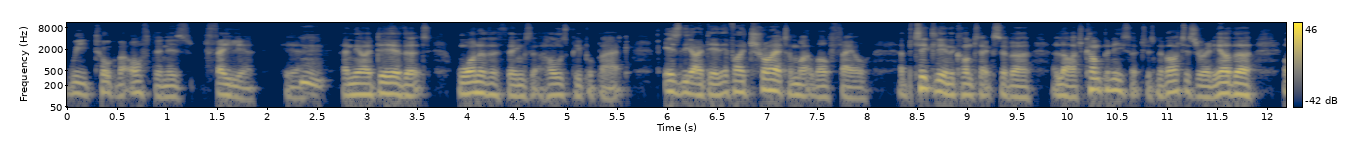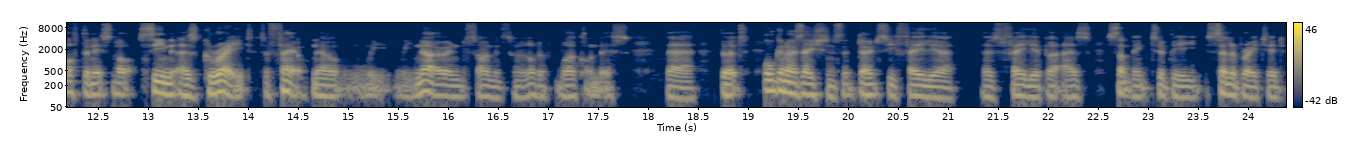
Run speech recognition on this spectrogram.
we talk about often is failure here. Mm. And the idea that one of the things that holds people back is the idea that if I try it, I might well fail. And particularly in the context of a, a, large company such as Novartis or any other, often it's not seen as great to fail. Now, we, we know, and Simon's done a lot of work on this there, that organizations that don't see failure as failure, but as something to be celebrated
